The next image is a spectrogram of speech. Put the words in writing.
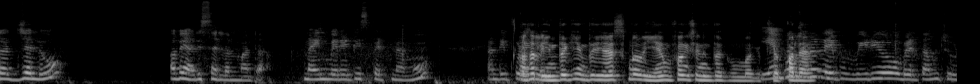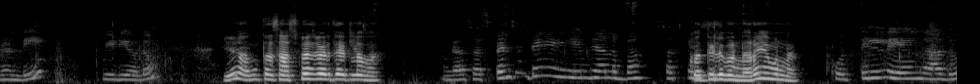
గజ్జలు అవి అరిసెలు అనమాట నైన్ వెరైటీస్ పెట్టినాము. అండ్ ఇప్పుడు అసలు ఇంతకీ ఇంత చేస్తున్నారు ఏం ఫంక్షన్ ఇంతకు? మాకు చెప్పలే. రేపు వీడియో పెడతాం చూడండి వీడియోలో ఏ అంత సస్పెన్స్ పెడితే ఎట్లా సస్పెన్స్ అంటే ఏం చేయాలబ్బా? సస్పెన్స్ కొత్తిల్లు కొన్నారా ఏమన్నా? కొత్తిల్లు ఏం కాదు.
